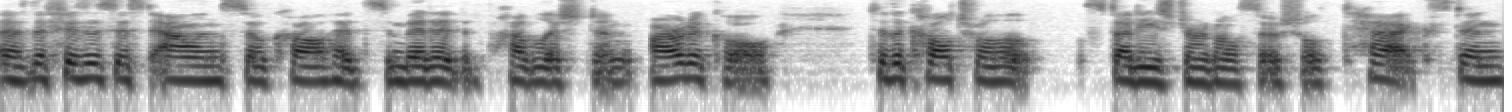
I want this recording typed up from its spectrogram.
Uh, the physicist Alan Sokal had submitted and published an article to the Cultural Studies Journal Social Text. And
